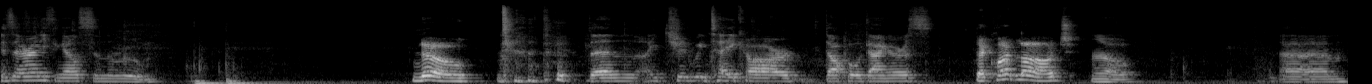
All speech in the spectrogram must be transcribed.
Is there anything else in the room? No. Then I, should we take our doppelgangers? They're quite large. No. Um.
